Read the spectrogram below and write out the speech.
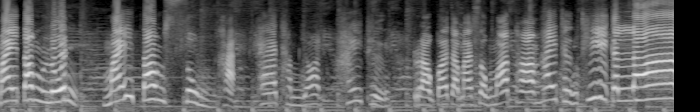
ไม่ต้องลุ้น ไม่ต้องสุ่มค่ะ แค่ทำยอดให้ถึง เราก็จะมาส่งมอบทองให้ถึงที่กันเลย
